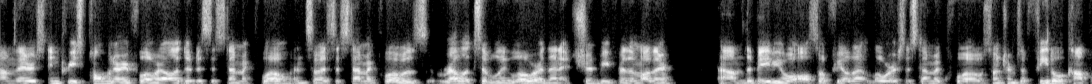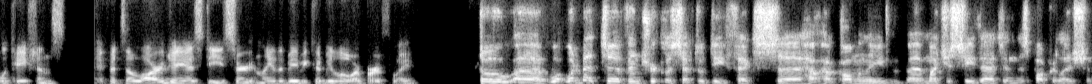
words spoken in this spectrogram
um, there's increased pulmonary flow relative to systemic flow. And so, as systemic flow is relatively lower than it should be for the mother, um, the baby will also feel that lower systemic flow. So, in terms of fetal complications, if it's a large ASD, certainly the baby could be lower birth weight. So, uh, what, what about uh, ventricular septal defects? Uh, how, how commonly uh, might you see that in this population?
